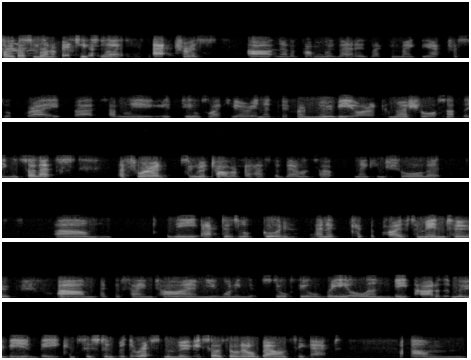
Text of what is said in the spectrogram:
focusing on a particular actress uh, now the problem with that is that can make the actress look great, but suddenly it feels like you're in a different movie or a commercial or something. And so that's that's where a cinematographer has to balance up, making sure that um, the actors look good, and it applies to men too. Um, at the same time, you wanting it to still feel real and be part of the movie and be consistent with the rest of the movie. So it's a little balancing act. Um,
